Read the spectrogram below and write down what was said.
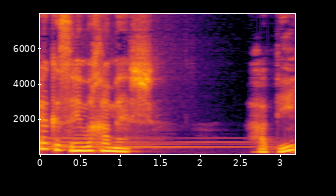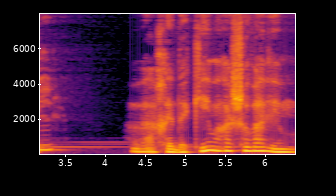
פרק 25 הפיל והחדקים השובבים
